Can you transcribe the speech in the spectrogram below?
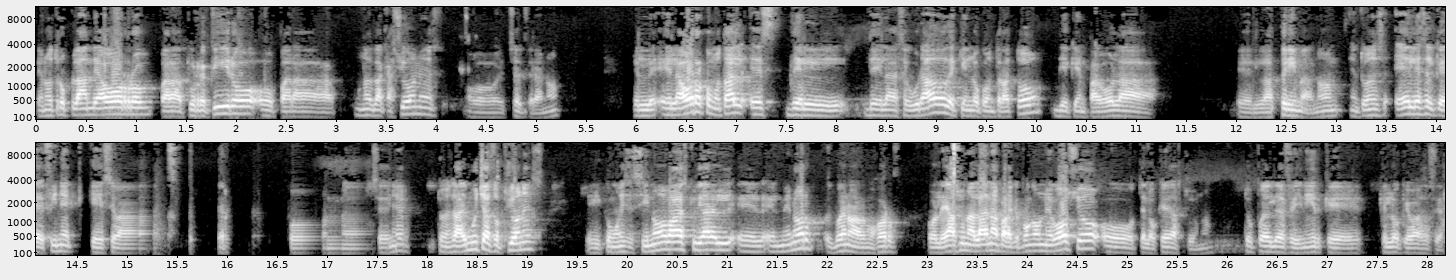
en otro plan de ahorro para tu retiro o para unas vacaciones, o etcétera, ¿no? El, el ahorro como tal es del, del, asegurado, de quien lo contrató, de quien pagó la, eh, la prima, ¿no? Entonces, él es el que define qué se va a hacer con ese dinero. Entonces hay muchas opciones y como dices, si no va a estudiar el, el, el, menor, pues bueno, a lo mejor o le das una lana para que ponga un negocio o te lo quedas tú, ¿no? Tú puedes definir qué, qué es lo que vas a hacer.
